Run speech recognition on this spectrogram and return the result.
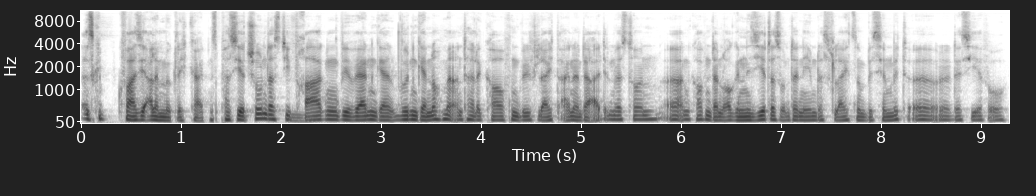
es gibt quasi alle Möglichkeiten. Es passiert schon, dass die mhm. fragen, wir werden gern, würden gerne noch mehr Anteile kaufen, will vielleicht einer der Altinvestoren äh, ankaufen, dann organisiert das Unternehmen das vielleicht so ein bisschen mit äh, oder der CFO.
